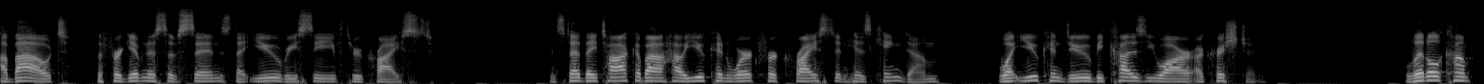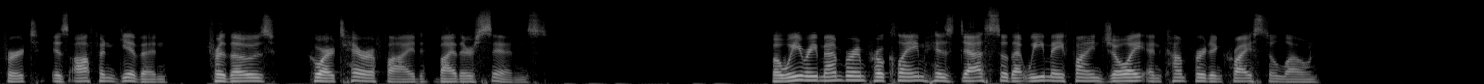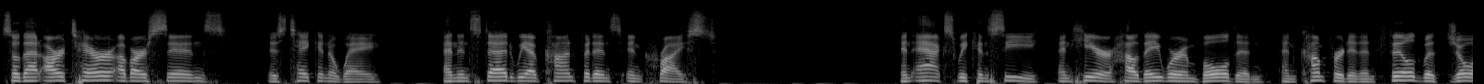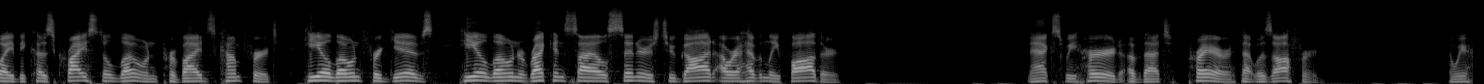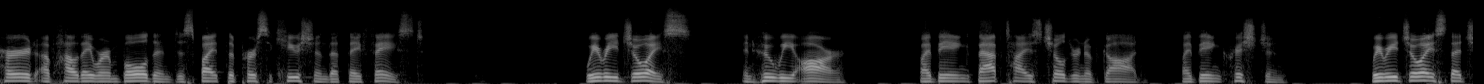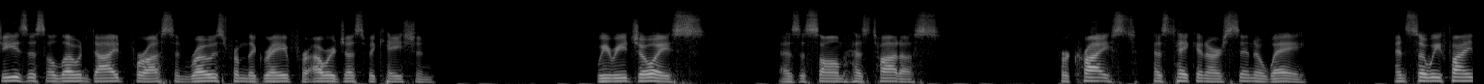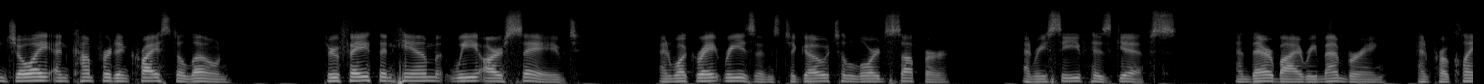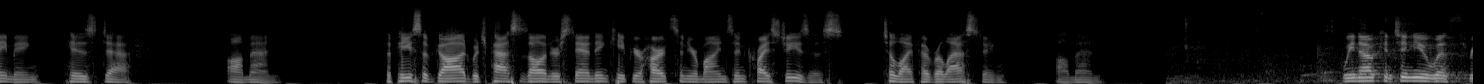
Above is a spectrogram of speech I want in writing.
about the forgiveness of sins that you receive through Christ. Instead, they talk about how you can work for Christ and his kingdom what you can do because you are a Christian. Little comfort is often given for those who are terrified by their sins. But we remember and proclaim his death so that we may find joy and comfort in Christ alone, so that our terror of our sins is taken away, and instead we have confidence in Christ in Acts, we can see and hear how they were emboldened and comforted and filled with joy because Christ alone provides comfort. He alone forgives. He alone reconciles sinners to God, our Heavenly Father. In Acts, we heard of that prayer that was offered. And we heard of how they were emboldened despite the persecution that they faced. We rejoice in who we are by being baptized children of God, by being Christian. We rejoice that Jesus alone died for us and rose from the grave for our justification. We rejoice, as the psalm has taught us, for Christ has taken our sin away. And so we find joy and comfort in Christ alone. Through faith in Him, we are saved. And what great reasons to go to the Lord's Supper and receive His gifts, and thereby remembering and proclaiming His death. Amen. The peace of God, which passes all understanding, keep your hearts and your minds in Christ Jesus to life everlasting. Amen. We now continue with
